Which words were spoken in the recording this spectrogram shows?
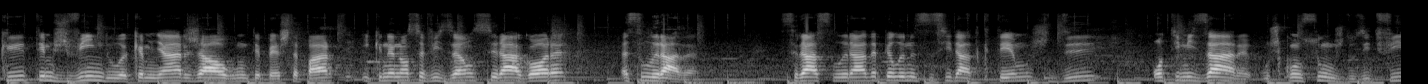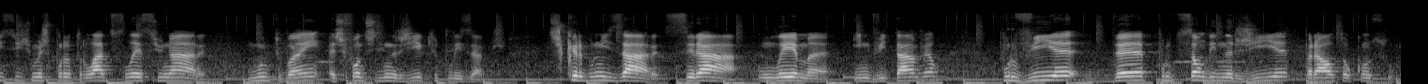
que temos vindo a caminhar já há algum tempo a esta parte e que na nossa visão será agora acelerada. Será acelerada pela necessidade que temos de otimizar os consumos dos edifícios, mas por outro lado selecionar muito bem as fontes de energia que utilizamos. Descarbonizar será um lema inevitável por via da produção de energia para autoconsumo.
